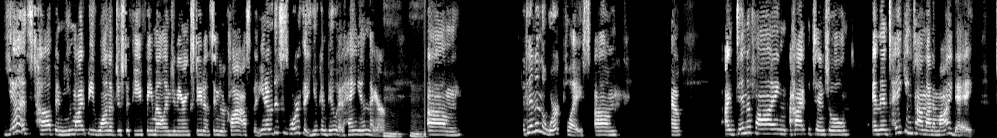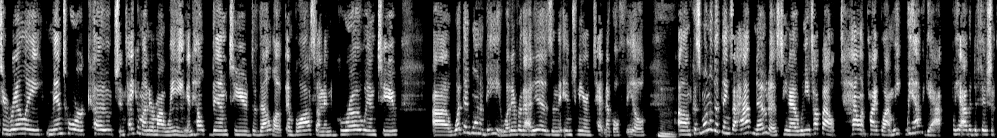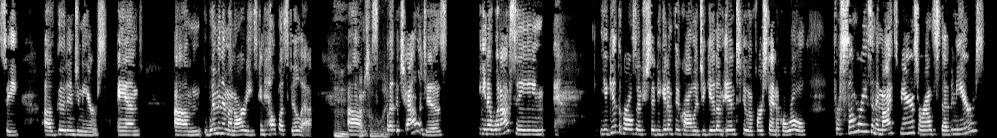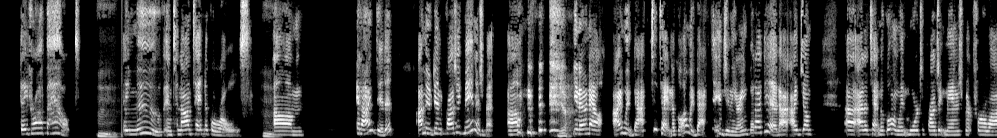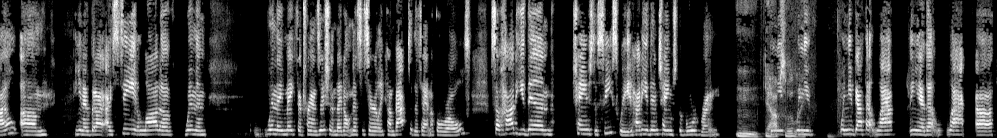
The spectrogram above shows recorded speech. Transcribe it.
yeah, it's tough and you might be one of just a few female engineering students in your class, but you know, this is worth it. You can do it. Hang in there. Mm-hmm. Um, then in the workplace, um, you know, identifying high potential and then taking time out of my day to really mentor, coach, and take them under my wing and help them to develop and blossom and grow into uh, what they want to be, whatever that is in the engineering technical field. Because mm. um, one of the things I have noticed, you know, when you talk about talent pipeline, we, we have a gap, we have a deficiency of good engineers, and um, women and minorities can help us fill that. Mm, um, absolutely. But the challenge is, you know, what I've seen, you get the girls interested, you get them through college, you get them into a first technical role for some reason, in my experience, around seven years, they drop out. Mm. They move into non-technical roles. Mm. Um, and I did it. I moved into project management. Um, yeah. You know, now I went back to technical. I went back to engineering, but I did. I, I jumped uh, out of technical and went more to project management for a while. Um, you know, but I, I see a lot of women when they make the transition, they don't necessarily come back to the technical roles. So how do you then change the C-suite? How do you then change the boardroom? Mm, yeah, when absolutely. You, when you when you've got that lack, you know, that lack uh,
